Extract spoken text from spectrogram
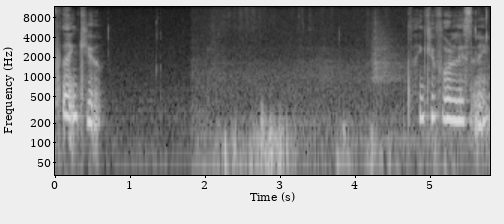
Thank you. Thank you for listening.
